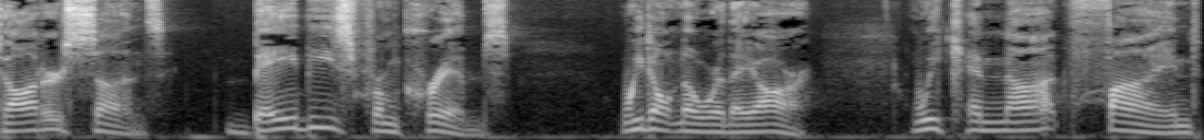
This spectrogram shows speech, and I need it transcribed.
daughters, sons, babies from cribs. We don't know where they are. We cannot find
